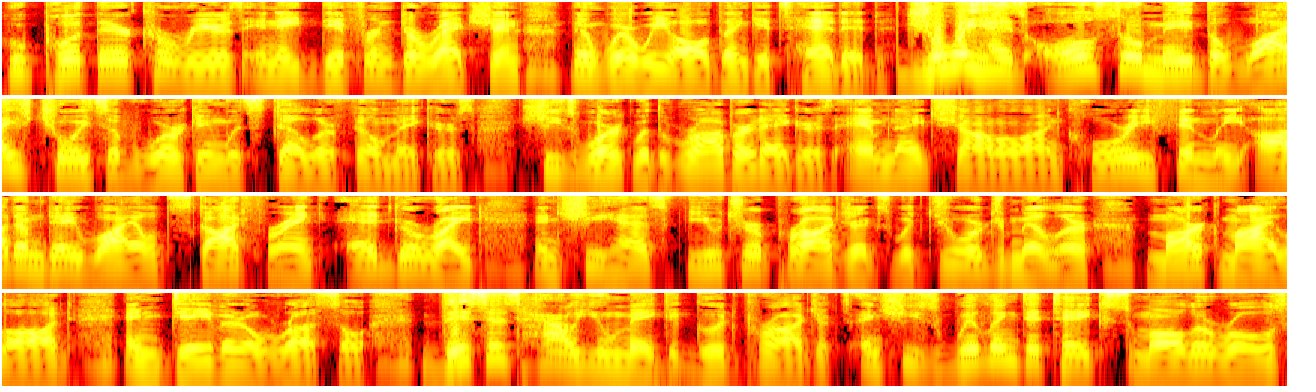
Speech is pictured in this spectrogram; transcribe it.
who put their careers in a different direction than where we all think it's headed. Joy has also made the wise choice of working with stellar filmmakers. She's worked with Robert Eggers, M. Night Shyamalan, Cory Finley, Autumn de Wilde, Scott Frank, Edgar Wright, and she has future projects with George Miller, Mark Mylod, and David O. Russell. This is how you make good projects, and she's willing to take smaller roles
